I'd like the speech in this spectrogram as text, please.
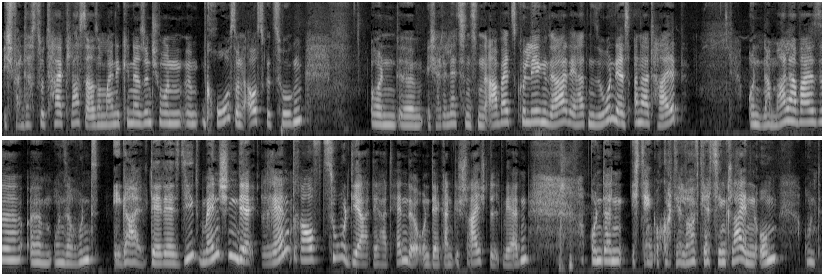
Ich fand das total klasse. Also meine Kinder sind schon ähm, groß und ausgezogen. Und ähm, ich hatte letztens einen Arbeitskollegen da, der hat einen Sohn, der ist anderthalb. Und normalerweise, ähm, unser Hund, egal, der, der sieht Menschen, der rennt drauf zu, der, der hat Hände und der kann gestreichelt werden. Und dann, ich denke, oh Gott, der läuft jetzt den Kleinen um. Und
